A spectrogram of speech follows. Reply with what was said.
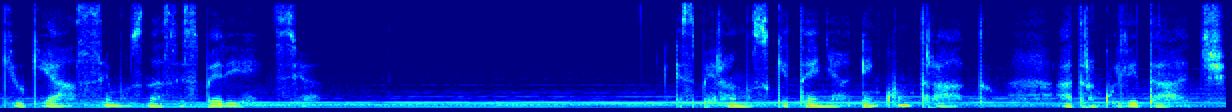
que o guiássemos nessa experiência. Esperamos que tenha encontrado a tranquilidade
